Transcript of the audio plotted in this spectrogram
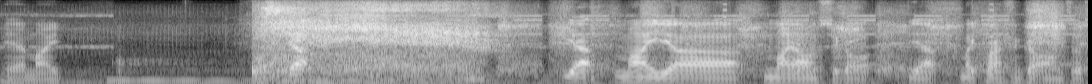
Yeah, my Yeah. Yeah, my uh my answer got yeah, my question got answered.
